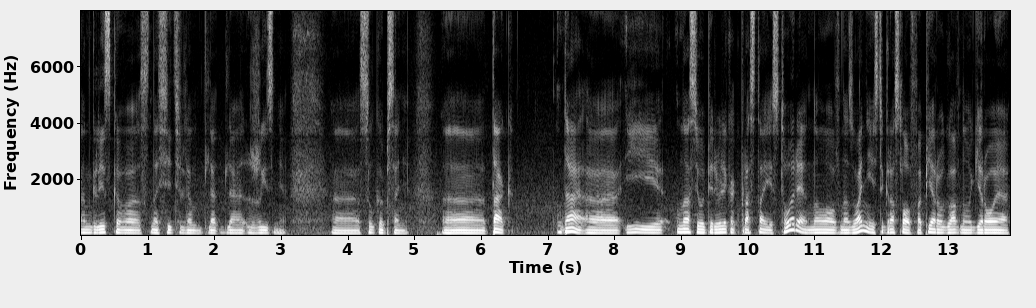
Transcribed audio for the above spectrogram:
английского с носителем для, для жизни. Э, Ссылка в описании. Э, Так, да, э, и у нас его перевели как простая история, но в названии есть игра слов. Во-первых, главного героя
